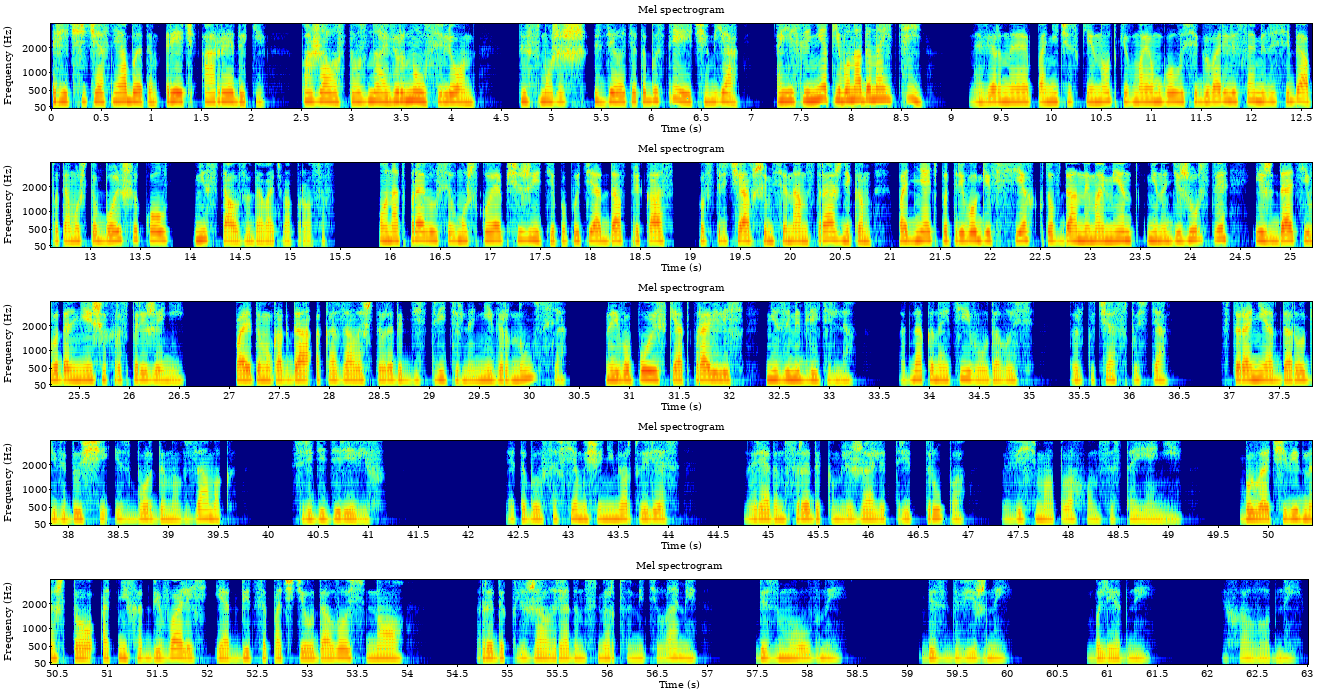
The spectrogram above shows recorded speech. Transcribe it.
Речь сейчас не об этом, речь о Редеке. Пожалуйста, узнай, вернулся ли он. Ты сможешь сделать это быстрее, чем я. А если нет, его надо найти. Наверное, панические нотки в моем голосе говорили сами за себя, потому что больше Колт не стал задавать вопросов. Он отправился в мужское общежитие, по пути отдав приказ по встречавшимся нам стражникам поднять по тревоге всех, кто в данный момент не на дежурстве, и ждать его дальнейших распоряжений. Поэтому, когда оказалось, что Редок действительно не вернулся, на его поиски отправились незамедлительно. Однако найти его удалось только час спустя, в стороне от дороги, ведущей из Бордема в замок, среди деревьев. Это был совсем еще не мертвый лес, но рядом с Редеком лежали три трупа в весьма плохом состоянии. Было очевидно, что от них отбивались, и отбиться почти удалось, но Редок лежал рядом с мертвыми телами, безмолвный, бездвижный, бледный и холодный.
